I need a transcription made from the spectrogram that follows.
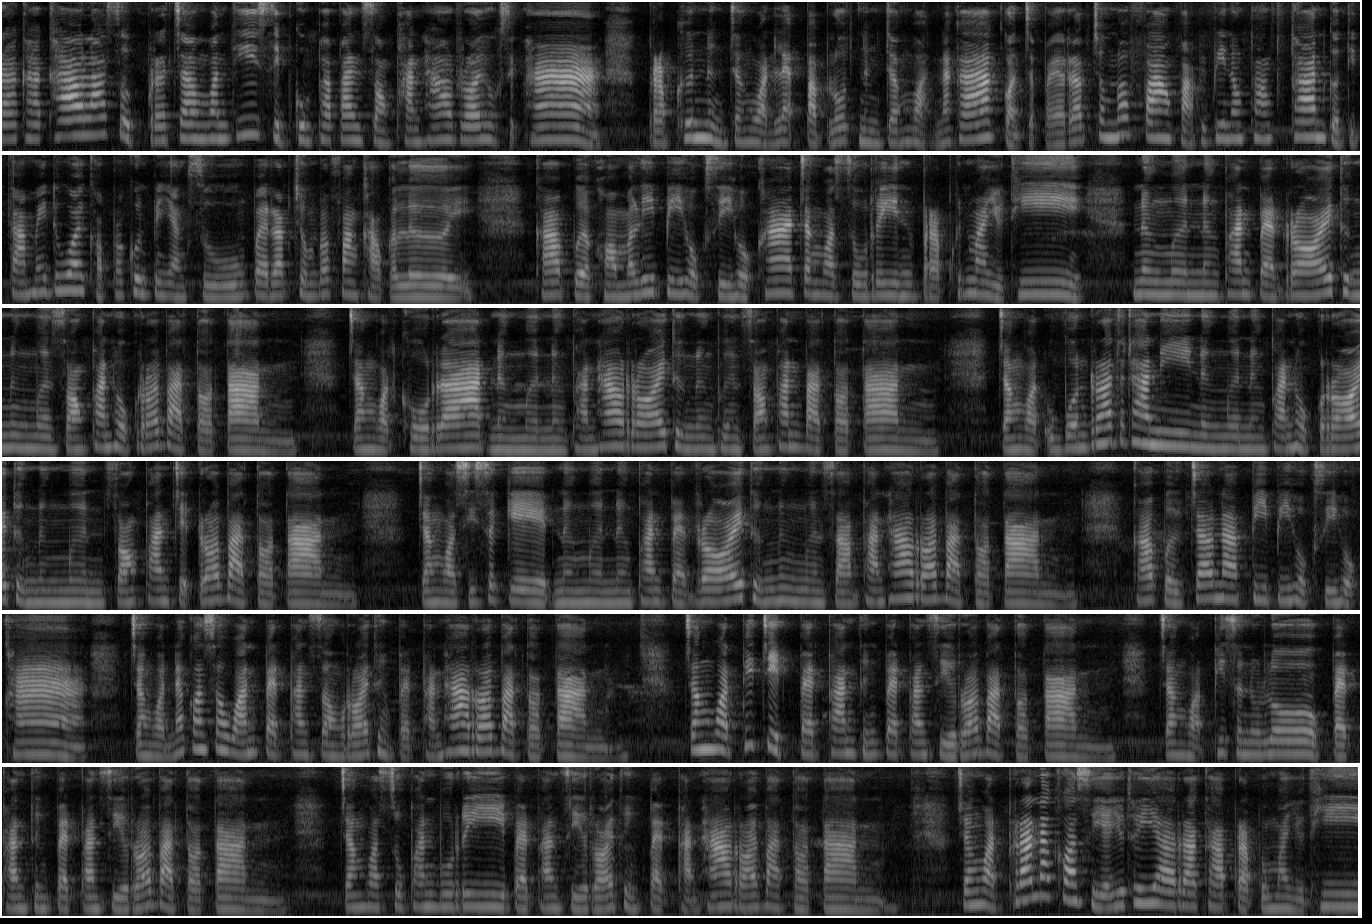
ราคาข้าวล่าสุดประจำวันที่ 10 กุมภาพันธ์ 2565 ปรับขึ้น 1 จังหวัดและปรับลด 1 จังหวัดนะคะ ก่อนจะไปรับชมรับฟังฝากพี่ๆน้องๆทุกท่านกดติดตามให้ด้วย ขอบพระคุณเป็นอย่างสูง ไปรับชมรับฟังข่าวกันเลย ข้าวเปลือกหอมมะลิปี 6465 จังหวัดสุรินทร์ปรับขึ้นมาอยู่ที่ 11,800 ถึง 12,600 บาทต่อตัน จังหวัดโคราช 11,500 ถึง 12,000 บาทต่อตัน จังหวัดอุบลราชธานี 1 11,600 ถึง 12,700 บาทต่อตัน จังหวัดศรีสะเกษ11,800 ถึง 13,500 บาทต่อตัน ข้าวเปลือกเจ้านาปีปี 6465 จังหวัดนครสวรรค์ 8,200 ถึง 8,500 บาทต่อตัน จังหวัดพิจิตร 8,000 ถึง 8,400 บาทต่อตัน จังหวัดพิษณุโลก 8,000 ถึง 8,400 บาทต่อตัน จังหวัดสุพรรณบุรี 8,400 ถึง 8,500 บาทต่อตัน จังหวัดพระนครศรีอยุธยาราคาปรับลงมาอยู่ที่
